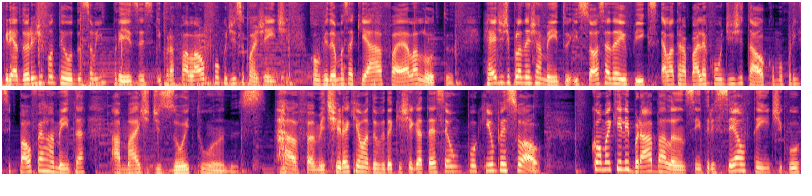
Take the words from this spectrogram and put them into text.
Criadores de conteúdo são empresas e para falar um pouco disso com a gente, convidamos aqui a Rafaela Loto. Head de planejamento e sócia da UPix, ela trabalha com o digital como principal ferramenta há mais de 18 anos. Rafa, me tira aqui uma dúvida que chega até a ser um pouquinho pessoal. Como equilibrar a balança entre ser autêntico,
